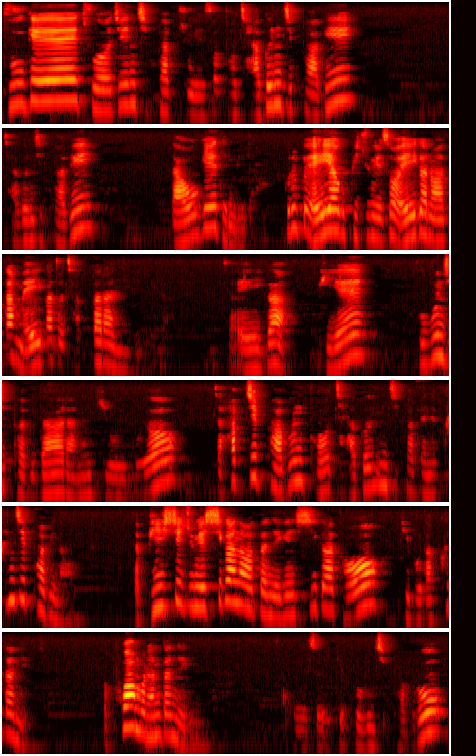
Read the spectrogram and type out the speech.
두 개의 주어진 집합 중에서 더 작은 집합이 작은 집합이 나오게 됩니다. 그러니까 A하고 B 중에서 A가 나왔다면 A가 더 작다라는 얘기입니다. 자, A가 B의 부분 집합이다라는 기호이고요. 자, 합집합은 더 작은 아니라 큰 집합이 나옵니 다. 자, B, C 중에 C가 나왔다는 얘기는 C가 더 B보다 크다는 얘기죠. 그러니까 포함을 한다는 얘기입니다. 자, 그래서 이렇게 부분 집합으로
